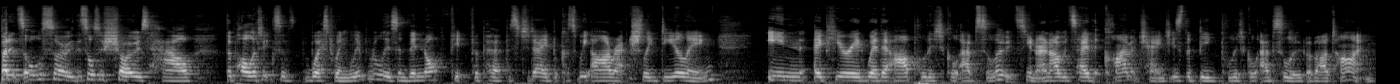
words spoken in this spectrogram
But it's also this also shows how the politics of West Wing liberalism they're not fit for purpose today because we are actually dealing in a period where there are political absolutes, you know, and I would say that climate change is the big political absolute of our time.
